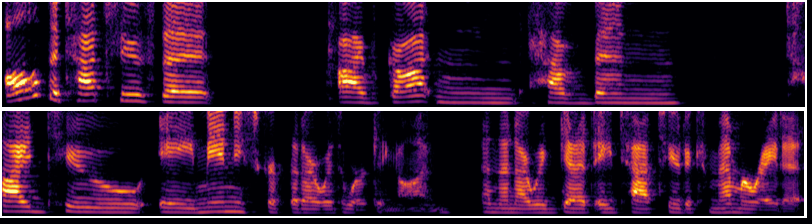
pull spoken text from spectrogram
all of the tattoos that I've gotten have been tied to a manuscript that I was working on, and then I would get a tattoo to commemorate it.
